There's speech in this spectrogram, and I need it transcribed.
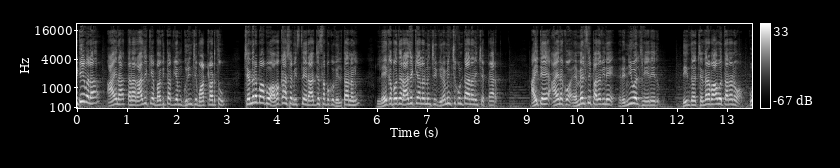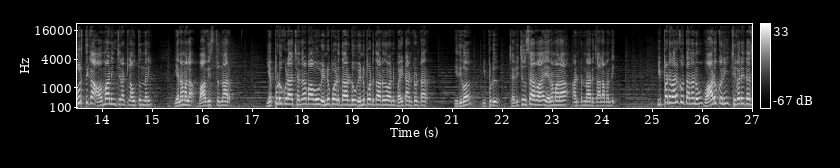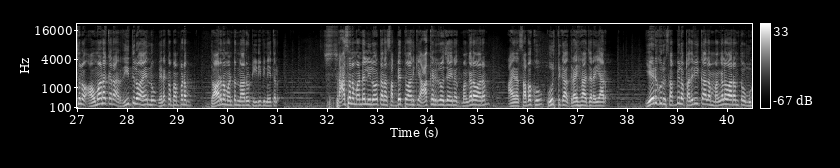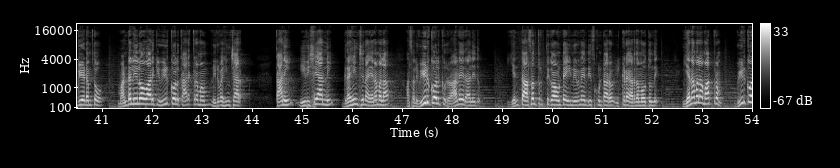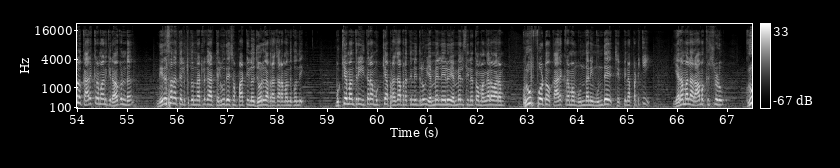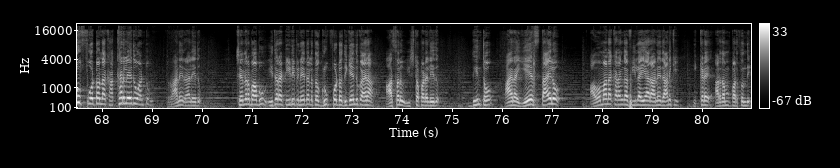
ఇటీవల ఆయన తన రాజకీయ భవితవ్యం గురించి మాట్లాడుతూ చంద్రబాబు అవకాశం ఇస్తే రాజ్యసభకు వెళ్తానని లేకపోతే రాజకీయాల నుంచి విరమించుకుంటానని చెప్పారు. అయితే ఆయనకు ఎమ్మెల్సీ పదవినే రెన్యువల్ చేయలేదు. దీంతో చంద్రబాబు తనను పూర్తిగా అవమానించినట్లు అవుతుందని యనమల భావిస్తున్నారు. ఎప్పుడు కూడా చంద్రబాబు వెన్నుపోటుదారుడు వెన్నుపోటుదారుడు అని బయట అంటుంటారు. ఇదిగో ఇప్పుడు చవి చూసావా యనమల? అంటున్నారు చాలామంది. ఇప్పటి వరకు తనను వాడుకొని చివరి దశలో అవమానకర రీతిలో ఆయన్ను వెనక్కి పంపడం దారుణం అంటున్నారు టీడీపీ నేతలు. శాసన మండలిలో తన సభ్యత్వానికి ఆఖరి రోజు అయిన మంగళవారం ఆయన సభకు పూర్తిగా గ్రహహాజరయ్యారు ఏడుగురు సభ్యుల పదవీకాలం మంగళవారంతో ముగియడంతో మండలిలో వారికి వీడ్కోలు కార్యక్రమం నిర్వహించారు. కానీ ఈ విషయాన్ని గ్రహించిన యనమల అసలు వీడ్కోలుకు రానే రాలేదు. ఎంత అసంతృప్తిగా ఉంటే ఈ నిర్ణయం తీసుకుంటారో ఇక్కడే అర్థమవుతుంది. యనమల మాత్రం వీడ్కోలు కార్యక్రమానికి రాకుండా నిరసన తెలుపుతున్నట్లుగా తెలుగుదేశం పార్టీలో జోరుగా ప్రచారం అందుకుంది. ముఖ్యమంత్రి ఇతర ముఖ్య ప్రజాప్రతినిధులు ఎమ్మెల్యేలు ఎమ్మెల్సీలతో మంగళవారం గ్రూప్ ఫోటో కార్యక్రమం ఉందని ముందే చెప్పినప్పటికీ యనమల రామకృష్ణుడు గ్రూప్ ఫోటో నాకు అక్కర్లేదు అంటూ రానే రాలేదు. చంద్రబాబు ఇతర టీడీపీ నేతలతో గ్రూప్ ఫోటో దిగేందుకు ఆయన అసలు ఇష్టపడలేదు. దీంతో ఆయన ఏ స్థాయిలో అవమానకరంగా ఫీల్ అయ్యారా అనే దానికి ఇక్కడే అర్థం పడుతుంది.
